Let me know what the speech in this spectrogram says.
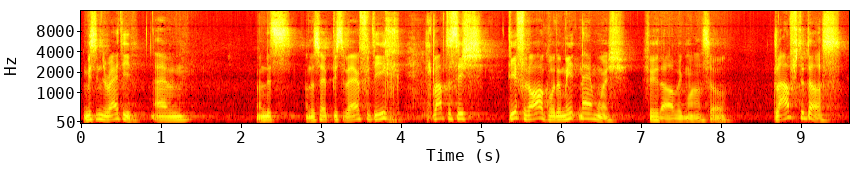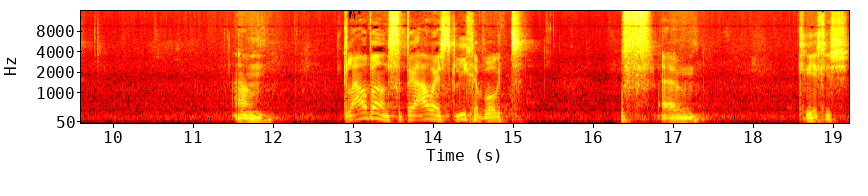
wir sind ready. Ähm, wenn, das, wenn das etwas wäre für dich. Ich glaube, das ist die Frage, die du mitnehmen musst für heute Abend mal. So. Glaubst du das? Ähm, Glauben und Vertrauen ist das gleiche Wort. Auf, ähm, Griechisch.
